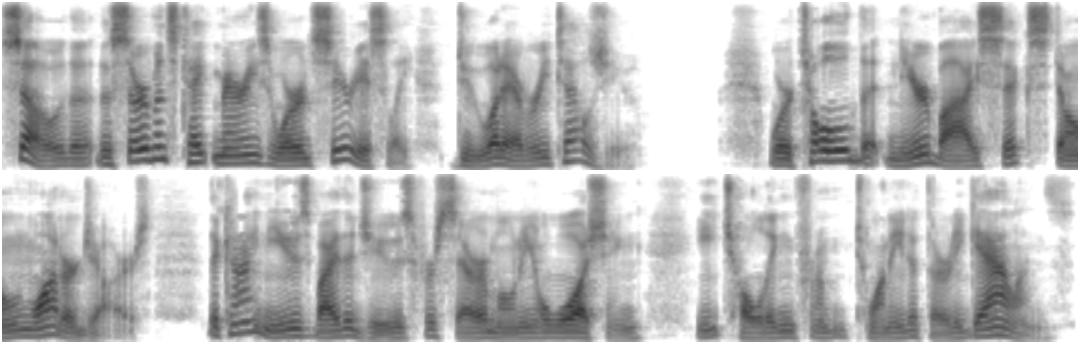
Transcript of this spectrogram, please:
So the, the servants take Mary's words seriously. Do whatever he tells you. We're told that nearby six stone water jars, the kind used by the Jews for ceremonial washing, each holding from 20 to 30 gallons.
